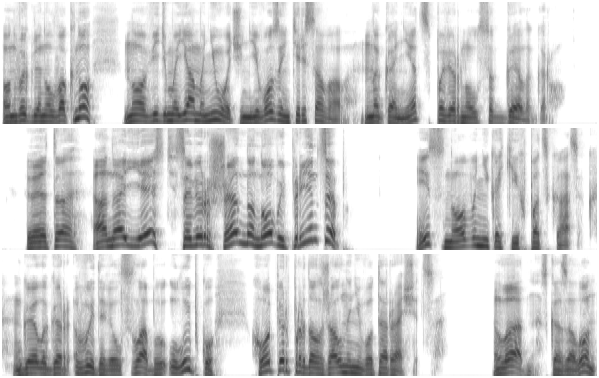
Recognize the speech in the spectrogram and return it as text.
Он выглянул в окно, но, видимо, яма не очень его заинтересовала. Наконец повернулся к Геллагеру. «Это она есть совершенно новый принцип?» И снова никаких подсказок. Геллагер выдавил слабую улыбку – Хоппер продолжал на него таращиться. «Ладно», — сказал он,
